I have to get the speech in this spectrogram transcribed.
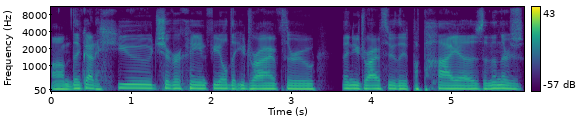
Um, they've got a huge sugarcane field that you drive through. Then you drive through the papayas, and then there's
